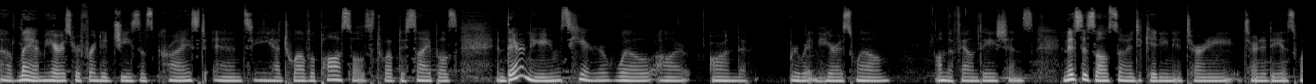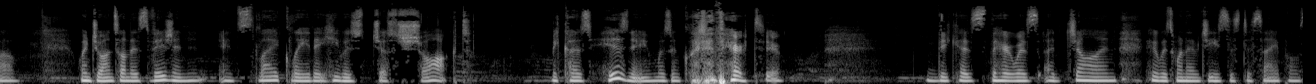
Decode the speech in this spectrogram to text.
uh, lamb here is referring to Jesus Christ, and he had 12 apostles, 12 disciples, and their names here will are on the were written here as well on the foundations. And this is also indicating eternity, eternity as well. When John saw this vision, it's likely that he was just shocked because his name was included there too. Because there was a John who was one of Jesus' disciples.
